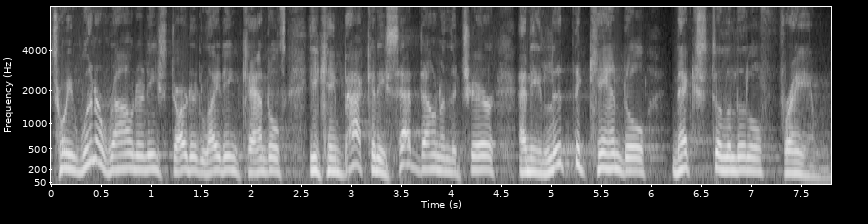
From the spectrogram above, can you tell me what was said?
So he went around and he started lighting candles. He came back and he sat down in the chair and he lit the candle next to the little frame.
